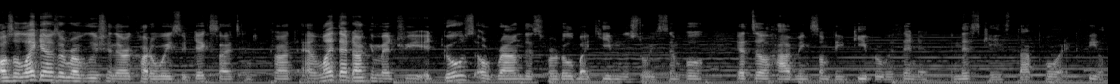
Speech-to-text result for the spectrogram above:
Also, like Dinosaur Revolution, there are cutaways to dig sites intercut, and like that documentary, it goes around this hurdle by keeping the story simple, yet still having something deeper within it, in this case, that poetic feel.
